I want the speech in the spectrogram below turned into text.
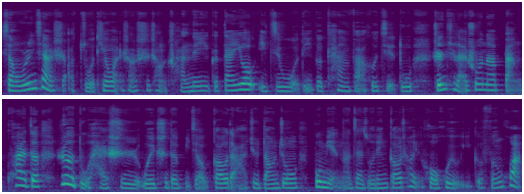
像无人驾驶啊，昨天晚上市场传的一个担忧，以及我的一个看法和解读。整体来说呢，板块的热度还是维持的比较高的啊，就当中不免呢在昨天高潮以后会有一个分化。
